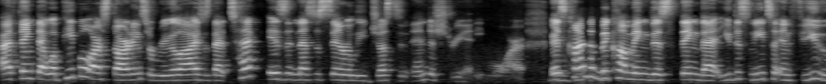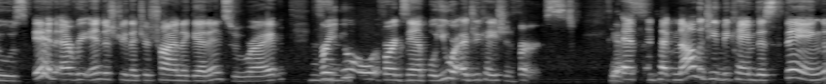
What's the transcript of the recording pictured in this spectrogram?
I think that what people are starting to realize is that tech isn't necessarily just an industry anymore. It's mm-hmm. kind of becoming this thing that you just need to infuse in every industry that you're trying to get into, right? Mm-hmm. For you, for example, you were education first. Yes. And, and technology became this thing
